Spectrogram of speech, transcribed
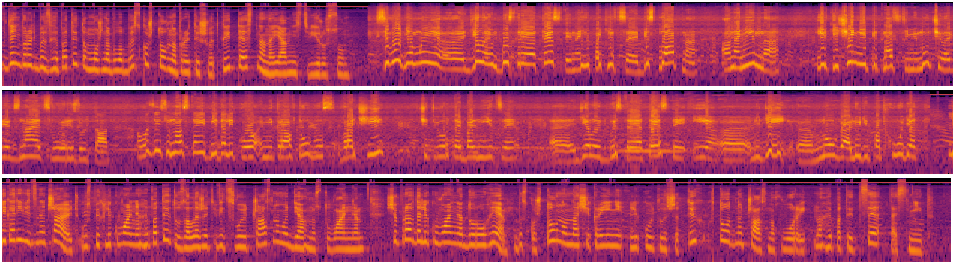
В день боротьби з гепатитом можна було безкоштовно пройти швидкий тест на наявність вірусу. Сегодня мы э, делаем быстрые тесты на гепатит С бесплатно, анонимно, и в течение 15 минут человек знает свой результат. А вот здесь у нас стоит недалеко микроавтобус, врачи четвертой больницы э, делают быстрые тесты, и э, людей э, много, люди подходят. Лікарі відзначають, успіх лікування гепатиту залежить від своєчасного діагностування. Щоправда, лікування дороге. Безкоштовно в нашій країні лікують лише тих, хто одночасно хворий на гепатит С та СНІД.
